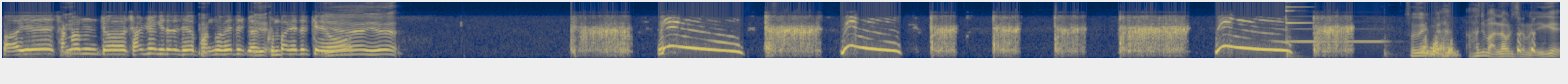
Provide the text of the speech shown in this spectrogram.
아, 예, 잠깐, 저, 잠시만 기다리세요. 방금 해드릴, 예. 금방 해드릴게요. 예, 예. 윙! 윙! 윙! 선생님, 하, 하지 말라고 그랬잖아. 이게,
